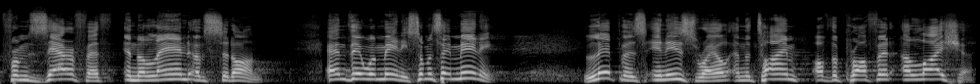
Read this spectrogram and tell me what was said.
from Zarephath in the land of Sidon. And there were many. Someone say many lepers in Israel in the time of the prophet Elisha.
